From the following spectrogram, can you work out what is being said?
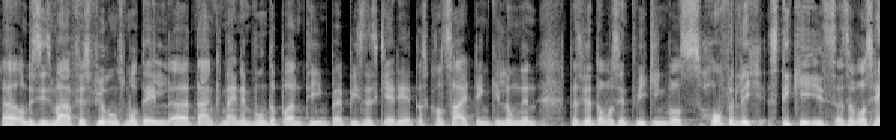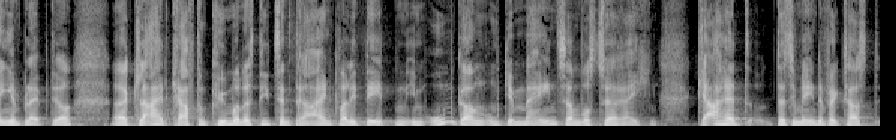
Äh, und es ist mir auch fürs Führungsmodell äh, dank meinem wunderbaren Team bei Business Gladiators Consulting gelungen, dass wir da was entwickeln, was hoffentlich sticky ist, also was hängen bleibt. Ja. Äh, Klarheit, Kraft und Kümmern als die zentralen Qualitäten im Umgang, um gemeinsam was zu erreichen. Klarheit, das im Endeffekt heißt,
